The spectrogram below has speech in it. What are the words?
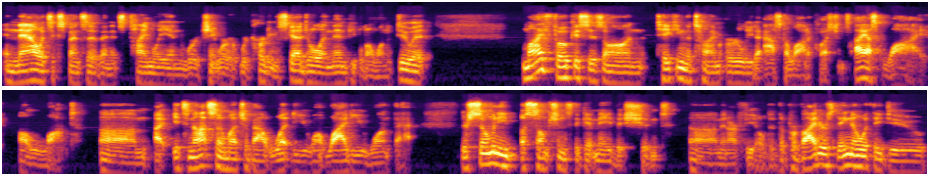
And now it's expensive and it's timely and we're, we're, we're hurting the schedule. And then people don't want to do it. My focus is on taking the time early to ask a lot of questions. I ask why a lot. Um, it's not so much about what do you want, why do you want that. There's so many assumptions that get made that shouldn't um, in our field. The providers, they know what they do.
